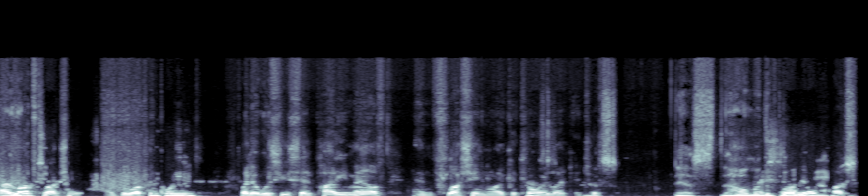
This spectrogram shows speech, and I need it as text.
I love Flushing. I grew up in Queens, but it was you said potty mouth and flushing like a toilet. It just Yes, the home of I the potty love mouths.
